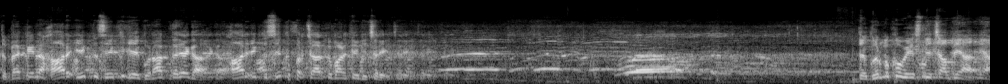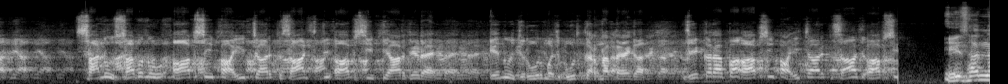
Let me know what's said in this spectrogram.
ਤੇ ਮੈਂ ਕਹਿੰਦਾ ਹਰ ਇੱਕ ਸਿੱਖ ਇਹ ਗੁਨਾਹ ਕਰੇਗਾ, ਹਰ ਇੱਕ ਸਿੱਖ ਪ੍ਰਚਾਰਕ ਬਣ ਕੇ ਵਿਚਰੇ। ਤੇ ਗੁਰਮੁਖੋ ਇਸ ਦੇ ਚੱਲਦੇ ਆ ਸਾਨੂੰ ਸਭ ਨੂੰ ਆਪਸੀ ਭਾਈਚਾਰਕ ਸਾਂਝ ਤੇ ਆਪਸੀ ਪਿਆਰ ਜਿਹੜਾ ਹੈ, ਇਹਨੂੰ ਜ਼ਰੂਰ ਮਜ਼ਬੂਤ ਕਰਨਾ ਪਏਗਾ। ਜੇਕਰ ਆਪਾਂ ਆਪਸੀ ਭਾਈਚਾਰਕ ਸਾਂਝ, ਆਪਸੀ ਇਹ ਸਨ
